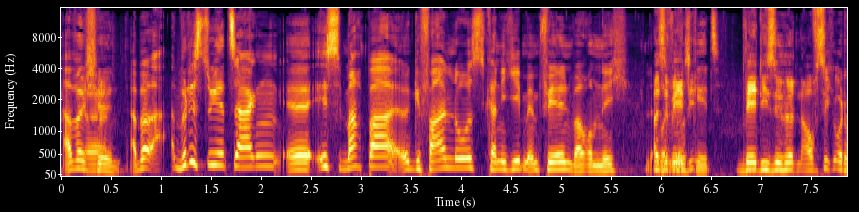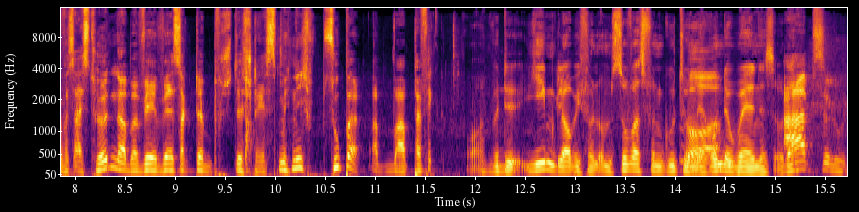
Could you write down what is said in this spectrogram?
Aber schön. Aber würdest du jetzt sagen, äh, ist machbar, äh, gefahrenlos, kann ich jedem empfehlen, warum nicht? Also Und wer, los die, geht's. wer diese Hürden auf sich, oder was heißt Hürden, aber wer, wer sagt, äh, das stresst mich nicht, super, war perfekt. Oh, würde jedem, glaube ich, von uns sowas von gut tun, eine Oh. Runde Wellness, oder? Absolut.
